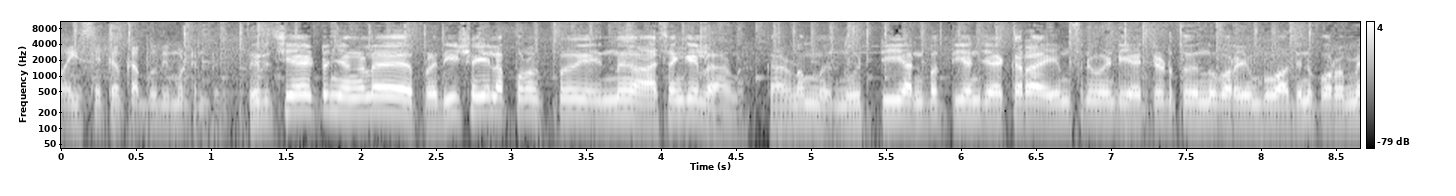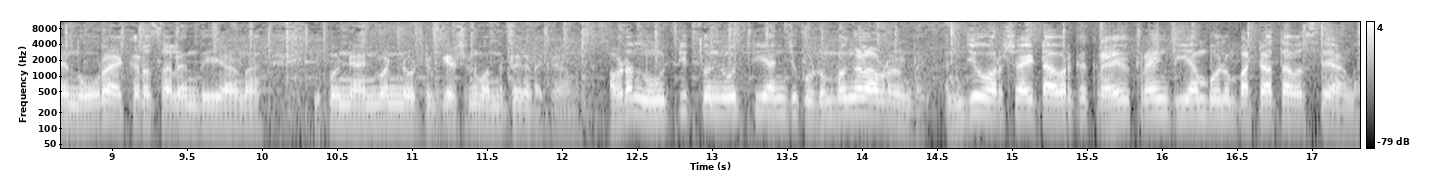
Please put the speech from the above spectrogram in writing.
പൈസയ്ക്കൊക്കെ ബുദ്ധിമുട്ടുണ്ട്. തീർച്ചയായിട്ടും ഞങ്ങൾ പ്രതീക്ഷയിലപ്പുറം ഇപ്പോൾ ഇന്ന് ആശങ്കയിലാണ്. കാരണം നൂറ്റി അൻപത്തിയഞ്ച് ഏക്കർ എയിംസിന് വേണ്ടി ഏറ്റെടുത്തു എന്ന് പറയുമ്പോൾ അതിന് പുറമെ നൂറ് ഏക്കർ സ്ഥലം എന്ത് ചെയ്യാണ്? ഇപ്പോൾ നയൻ വൺ നോട്ടിഫിക്കേഷൻ വന്നിട്ട് കിടക്കുകയാണ്. അവിടെ നൂറ്റി തൊണ്ണൂറ്റി അഞ്ച് കുടുംബങ്ങൾ അവിടെ ഉണ്ട്. അഞ്ച് വർഷമായിട്ട് അവർക്ക് ക്രയവിക്രയം ചെയ്യാൻ പോലും പറ്റാത്ത അവസ്ഥയാണ്.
